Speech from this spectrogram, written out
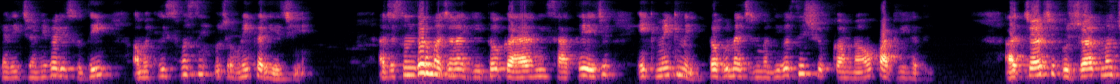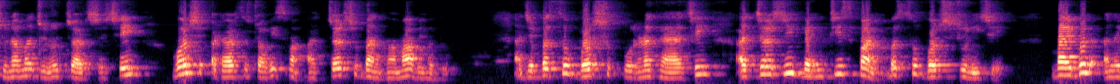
પહેલી જાન્યુઆરી સુધી અમે ક્રિસમસની ઉજવણી કરીએ છીએ. આજે સુંદર મજાના ગીતો ગાયાની સાથે જ એકમેકને પ્રભુના જન્મદિવસની શુભકામનાઓ પાઠવી હતી. આ ચર્ચ ગુજરાતમાં જૂનામાં જૂનું ચર્ચ છે. વર્ષ અઢારસો ચોવીસમાં આ ચર્ચ બાંધવામાં આવ્યું હતું. આજે બસો વર્ષ પૂર્ણ થયા છે. આ ચર્ચની બેન્ચીસ પણ બસો વર્ષ જૂની છે. બાઇબલ અને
